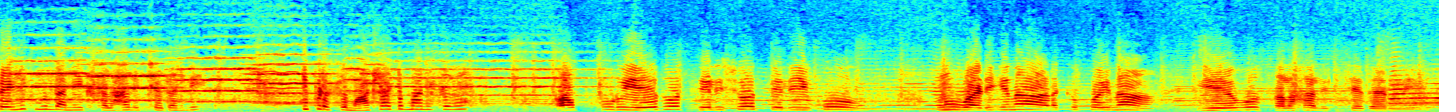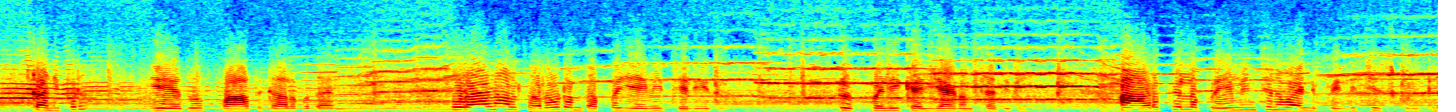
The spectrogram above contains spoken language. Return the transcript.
పెళ్ళికి ముందు అనేక సలహాలు ఇచ్చేదాన్ని ఇప్పుడు అసలు మాట్లాడటం మానేసావే? అప్పుడు ఏదో తెలిసో తెలియకో నువ్వు అడిగినా అడగకపోయినా ఏవో సలహాలు ఇచ్చేదాన్ని. కానీ ఇప్పుడు? ఏదో పాతకాలపు దాన్ని. పురాణాలు చదవటం తప్ప ఏమీ తెలియదు. రుక్మిణి కళ్యాణం చదివి ఆడపిల్ల ప్రేమించిన వాడిని పెళ్ళి చేసుకుంటే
